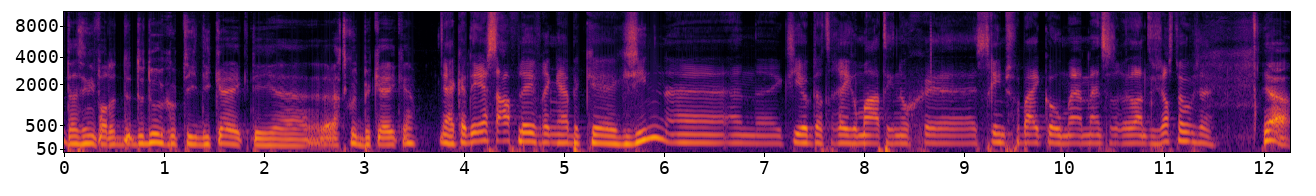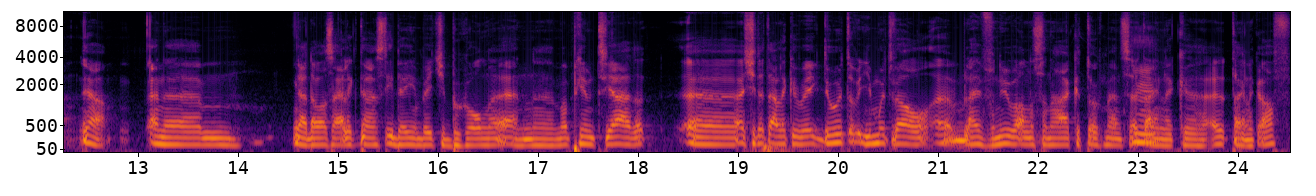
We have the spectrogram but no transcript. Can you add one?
Dat is in ieder geval de, de doelgroep die, die keek. Die werd goed bekeken. Ja, ik heb de eerste aflevering heb ik gezien. en ik zie ook dat er regelmatig nog streams voorbij komen en mensen er heel enthousiast over zijn. Ja, ja. En um, ja, dat was eigenlijk, daar is het idee een beetje begonnen. En, maar op een gegeven moment, ja, dat, als je dat elke week doet, je moet wel blijven vernieuwen, anders dan haken toch mensen mm. uiteindelijk, uiteindelijk af.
